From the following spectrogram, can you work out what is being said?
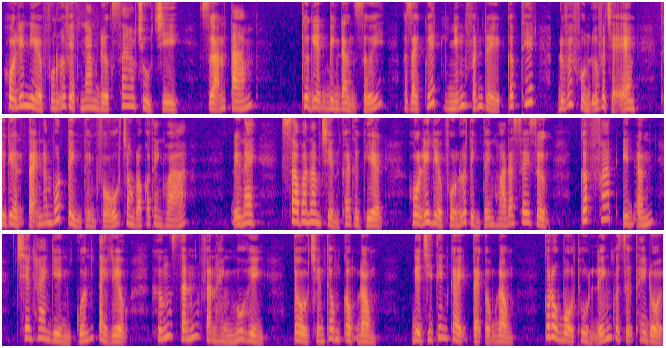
Hội Liên hiệp Phụ nữ Việt Nam được giao chủ trì dự án 8, thực hiện bình đẳng giới và giải quyết những vấn đề cấp thiết đối với phụ nữ và trẻ em, thực hiện tại 51 tỉnh, thành phố, trong đó có Thanh Hóa. Đến nay, sau 3 năm triển khai thực hiện, Hội Liên hiệp Phụ nữ tỉnh Thanh Hóa đã xây dựng, cấp phát in ấn trên 2.000 cuốn tài liệu hướng dẫn vận hành mô hình tổ truyền thông cộng đồng – địa chỉ tin cậy tại cộng đồng, câu lạc bộ thủ lĩnh của sự thay đổi,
